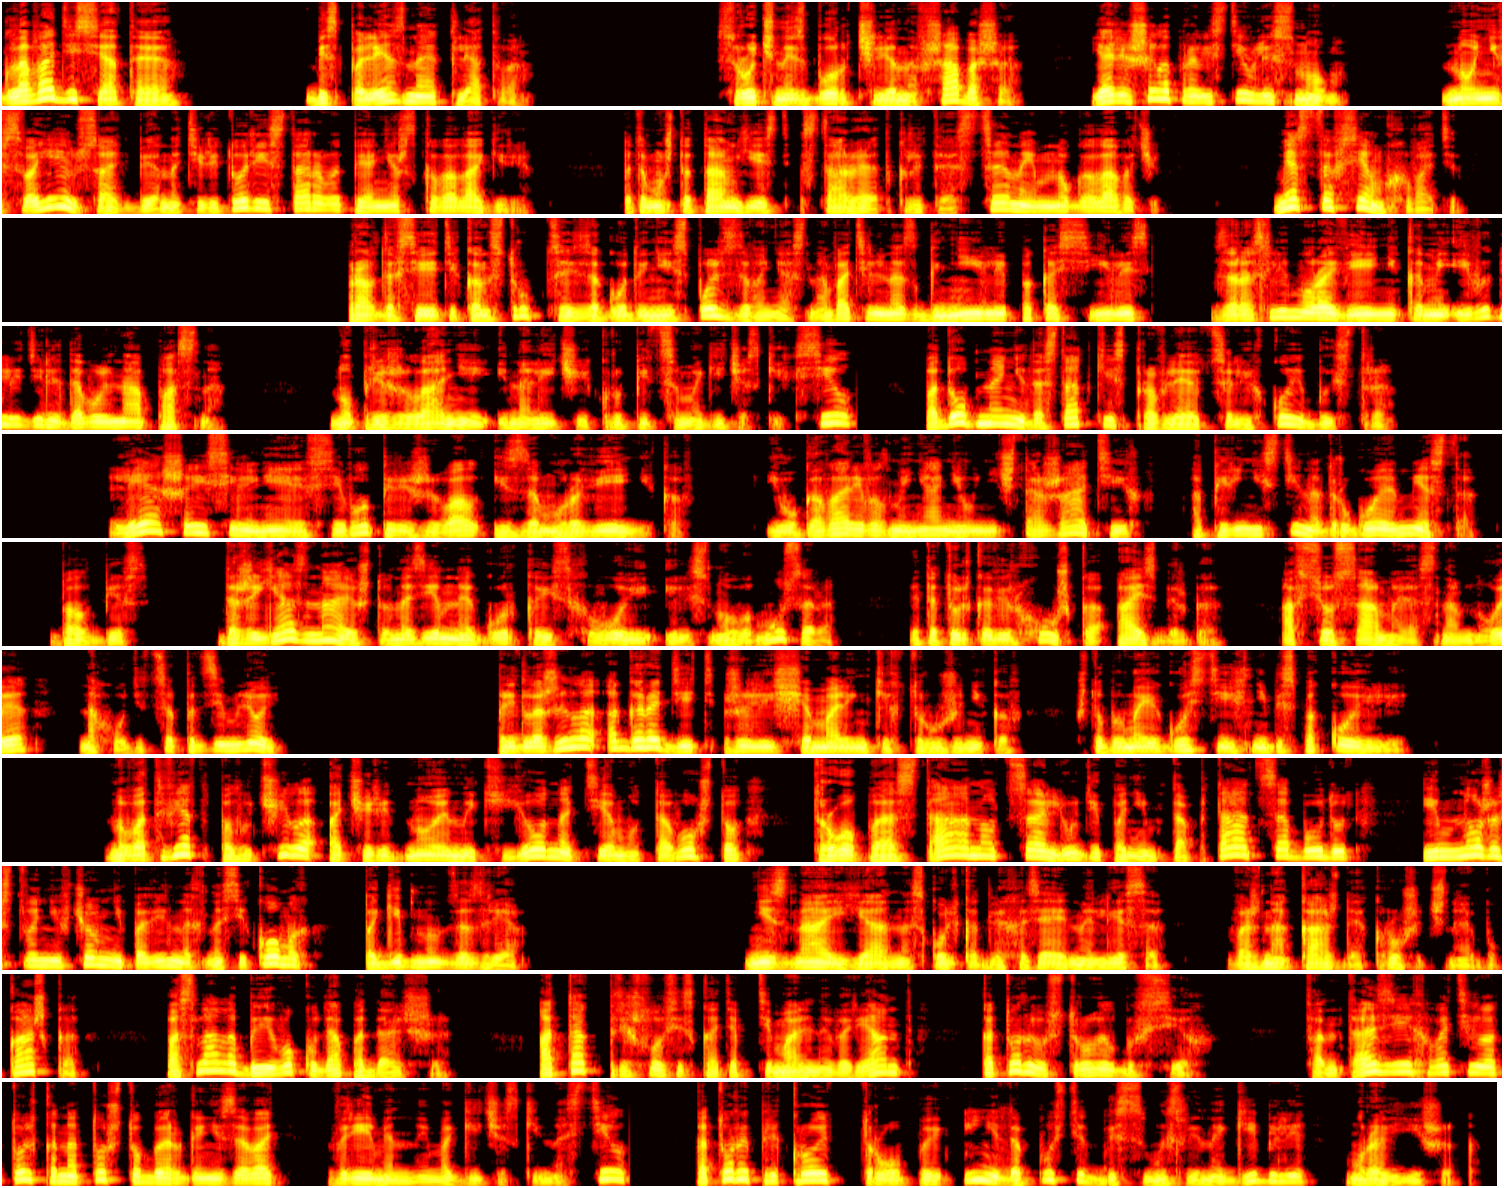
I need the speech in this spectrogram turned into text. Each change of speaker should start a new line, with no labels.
Глава десятая. Бесполезная клятва. Срочный сбор членов шабаша я решила провести в лесном, но не в своей усадьбе, а на территории старого пионерского лагеря, потому что там есть старая открытая сцена и много лавочек. Места всем хватит. Правда, все эти конструкции за годы неиспользования основательно сгнили, покосились заросли муравейниками и выглядели довольно опасно. Но при желании и наличии крупицы магических сил подобные недостатки исправляются легко и быстро. Леший сильнее всего переживал из-за муравейников и уговаривал меня не уничтожать их, а перенести на другое место. Балбес. Даже я знаю, что наземная горка из хвои и лесного мусора это только верхушка айсберга, а все самое основное находится под землей. Предложила огородить жилища маленьких тружеников, чтобы мои гости их не беспокоили. Но в ответ получила очередное нытье на тему того, что тропы останутся, люди по ним топтаться будут, и множество ни в чем не повинных насекомых погибнут зазря. Не зная я, насколько для хозяина леса важна каждая крошечная букашка, послала бы его куда подальше. А так пришлось искать оптимальный вариант, который устроил бы всех. Фантазии хватило только на то, чтобы организовать временный магический настил, который прикроет тропы и не допустит бессмысленной гибели муравьишек.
